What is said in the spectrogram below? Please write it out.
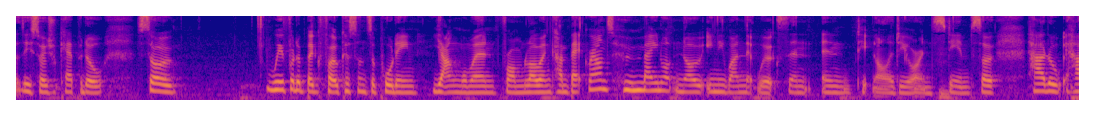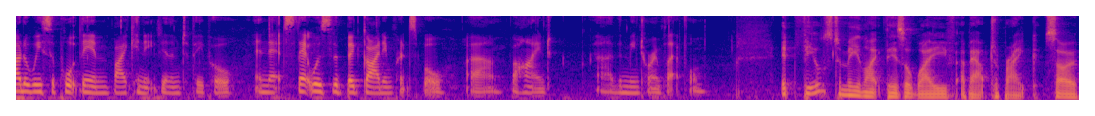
their social capital. So we've got a big focus on supporting young women from low income backgrounds who may not know anyone that works in, in technology or in STEM. So how do how do we support them by connecting them to people? And that's that was the big guiding principle uh, behind uh, the mentoring platform it feels to me like there's a wave about to break. So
